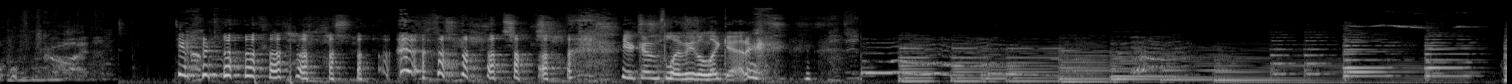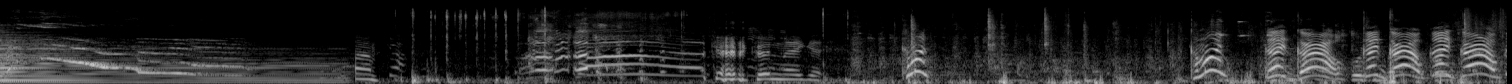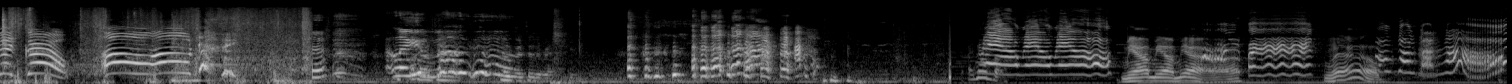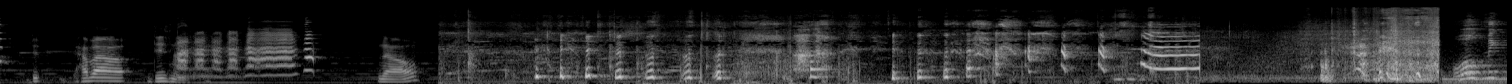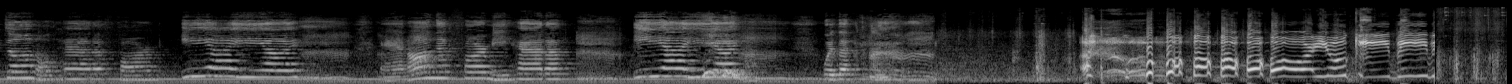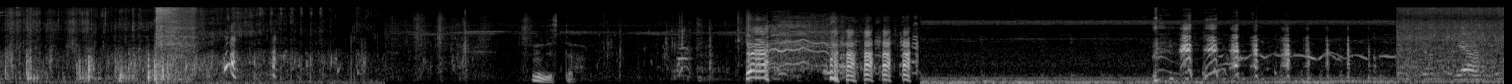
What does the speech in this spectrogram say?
Here comes Livy to look at her. Could couldn't make it. Come on. Come on. Good girl. Good girl. Good girl. Good girl. Oh, oh, nice. Look at We'll go to the rescue. Meow meow meow. Meow, meow, Well, d- how about Disney? No. Had a E-I-E-I. With a Are you okay, baby? Look at this dog. yeah.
